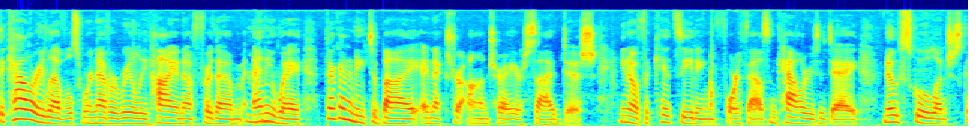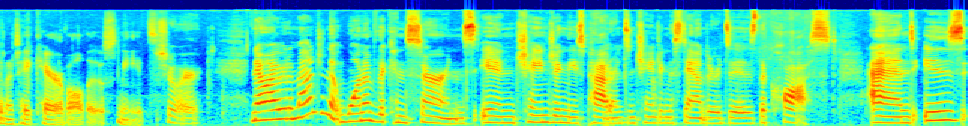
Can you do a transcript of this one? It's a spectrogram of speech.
the calorie levels were never really high enough for them mm-hmm. anyway. They're going to need to buy an extra entree or side dish. You know, if a kid's eating 4,000 calories a day, no school lunch is going to take care of all those needs. Sure. Now, I would imagine that one of the concerns in changing these patterns and changing the standards is the cost. And is,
